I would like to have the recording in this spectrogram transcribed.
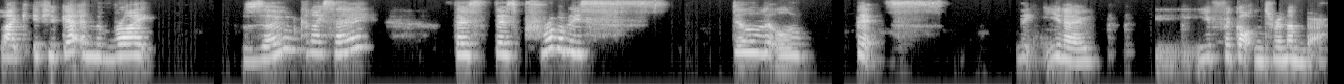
like if you get in the right zone can i say? There's there's probably still little bits that you know you've forgotten to remember.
